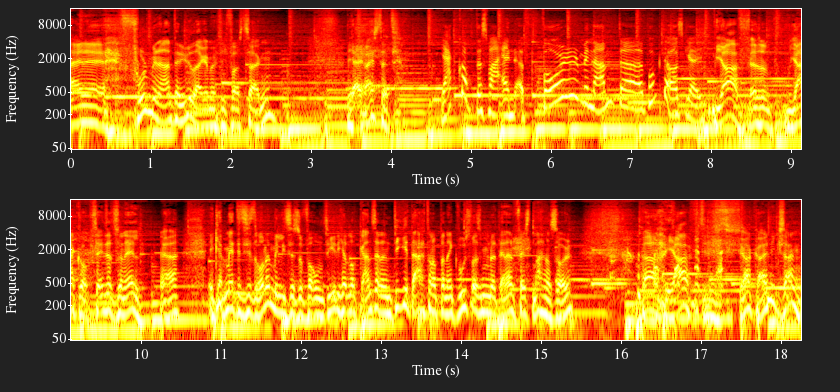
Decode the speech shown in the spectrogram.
Eine fulminante Niederlage, möchte ich fast sagen. Ja, ich weiß nicht. Jakob, das war ein fulminanter Punkteausgleich. Ja, also Jakob, sensationell. Ja. Ich glaube, mir hat die Zitronenmelisse so verunsichert. Ich habe noch ganz an die gedacht und habe dann nicht gewusst, was ich mit dem Laternenfest machen soll. Ah, ja, ja, kann ich nichts sagen.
